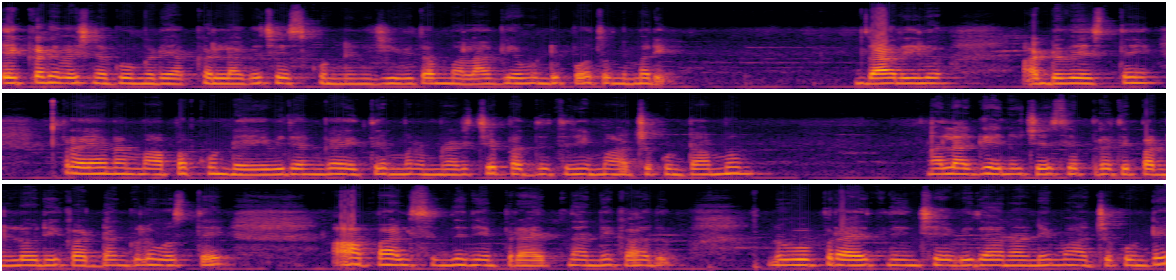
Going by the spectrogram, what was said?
ఎక్కడ వేసిన గొంగడి అక్కడలాగా చేసుకుని నేను జీవితం అలాగే ఉండిపోతుంది మరి. దారిలో అడ్డు వేస్తే ప్రయాణం ఆపకుండా ఏ విధంగా అయితే మనం నడిచే పద్ధతిని మార్చుకుంటామో అలాగే నువ్వు చేసే ప్రతి పనిలో నీకు అడ్డంకులు వస్తే ఆపాల్సింది నీ ప్రయత్నాన్ని కాదు. నువ్వు ప్రయత్నించే విధానాన్ని మార్చుకుంటే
